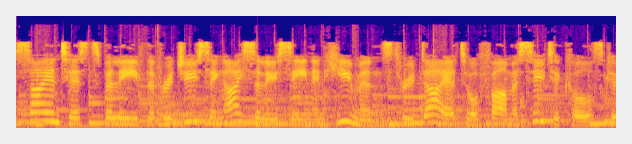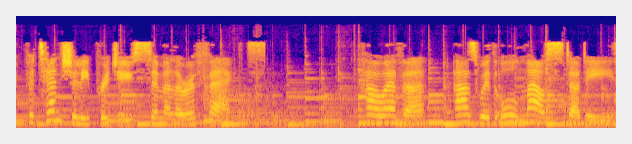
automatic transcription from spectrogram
Scientists believe that reducing isoleucine in humans through diet or pharmaceuticals could potentially produce similar effects. However, as with all mouse studies,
